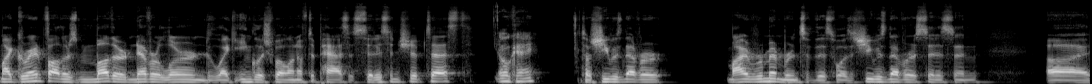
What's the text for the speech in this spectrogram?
my grandfather's mother never learned like english well enough to pass a citizenship test Okay. so she was never my remembrance of this was she was never a citizen. Uh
